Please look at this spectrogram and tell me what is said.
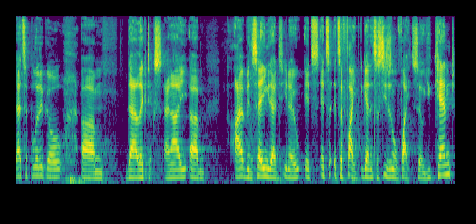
That's a political um, dialectics, and I, um, I've been saying that you know it's it's it's a fight. Again, it's a seasonal fight. So you can't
